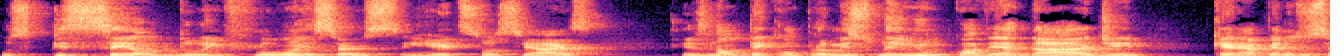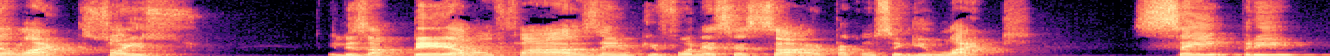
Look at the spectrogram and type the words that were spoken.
Os pseudo-influencers em redes sociais, eles não têm compromisso nenhum com a verdade, querem apenas o seu like, só isso. Eles apelam, fazem o que for necessário para conseguir o like. Sempre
